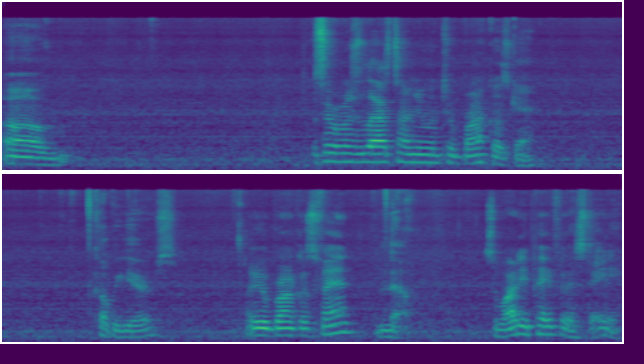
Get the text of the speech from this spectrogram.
Um so when was the last time you went to a Broncos game? A couple years. Are you a Broncos fan? No. So why do you pay for the stadium?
